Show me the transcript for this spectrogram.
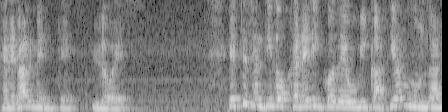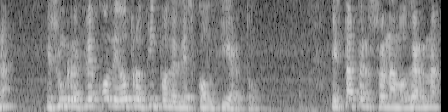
generalmente lo es. Este sentido genérico de ubicación mundana es un reflejo de otro tipo de desconcierto. Esta persona moderna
